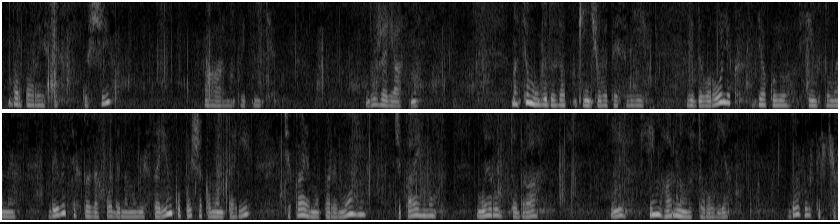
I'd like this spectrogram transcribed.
Барбариси кущі. Гарно квітнуть. Дуже рясно. На цьому буду закінчувати свій відеоролик. Дякую всім, хто мене дивиться, хто заходить на мою сторінку, пише коментарі. Чекаємо перемоги, чекаємо миру, добра і всім гарного здоров'я. До зустрічі!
